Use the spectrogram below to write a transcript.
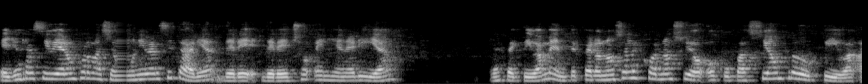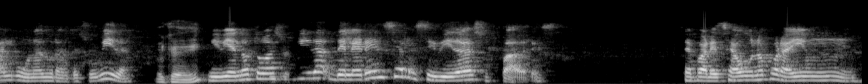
Ellos recibieron formación universitaria, dere- derecho e ingeniería, respectivamente, pero no se les conoció ocupación productiva alguna durante su vida, Ok. viviendo toda su vida de la herencia recibida de sus padres. Se parece a uno por ahí, un,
